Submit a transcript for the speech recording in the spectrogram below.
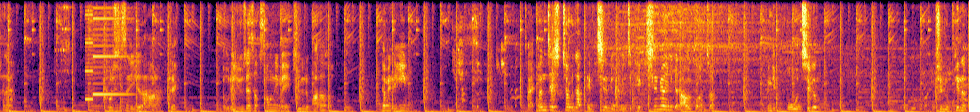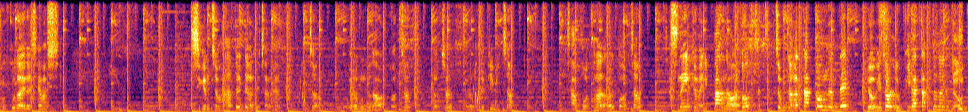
가자. 손 씻으니 이제 나와라. 그래. 우리 유재석 성님의 기운을 받아서 비타민의 힘. 자, 현재 시청자 107명. 왠지 107명이니까 나올 것 같죠? 근데 오 지금 역시 루피는 복구다이가 제맛이지. 지금쯤 하나 뜰 때가 됐잖아요. 맞죠? 여러분도 나올 것 같죠? 그렇죠? 여러분 느낌 있죠? 자, 곧 하나 나올 것 같죠? 자, 스네이크맨이 빵 나와서 자, 득점자가 딱 떴는데 여기서 루피가 딱 뜨는데 못.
